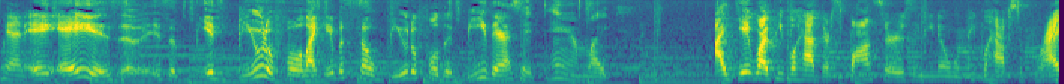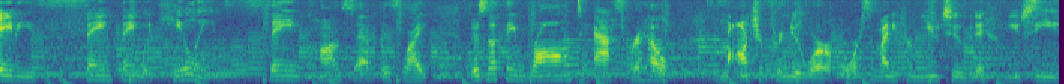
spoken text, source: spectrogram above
man, AA is a, is a it's beautiful. Like, it was so beautiful to be there. I said, damn, like. I get why people have their sponsors, and you know, when people have sobrieties, it's the same thing with healing. Same concept. It's like there's nothing wrong to ask for help from an entrepreneur or somebody from YouTube that you see,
